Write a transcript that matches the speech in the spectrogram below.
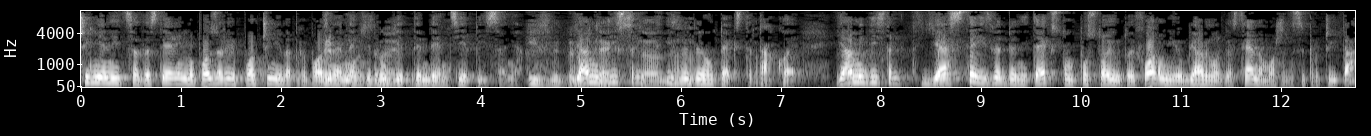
činjenica da sterilno pozorje počinje da prepoznaje, neke Prepoznaje. druge tendencije pisanja. Izvedbenog Jami teksta, distrikt da. izvedbenog teksta, tako je. Jami distrikt jeste izvedbeni tekst, on postoji u toj formi i objavila ga scena, može da se pročita,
